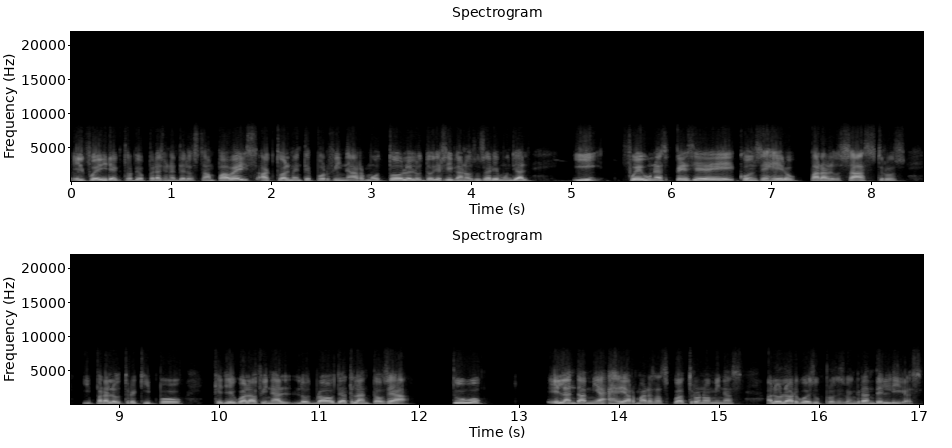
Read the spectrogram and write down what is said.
Él fue director de operaciones de los Tampa Bay, actualmente por fin armó todo lo de los Dodgers y ganó su serie mundial y fue una especie de consejero para los Astros y para el otro equipo que llegó a la final, los Bravos de Atlanta. O sea, tuvo el andamiaje de armar esas cuatro nóminas a lo largo de su proceso en grandes ligas.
